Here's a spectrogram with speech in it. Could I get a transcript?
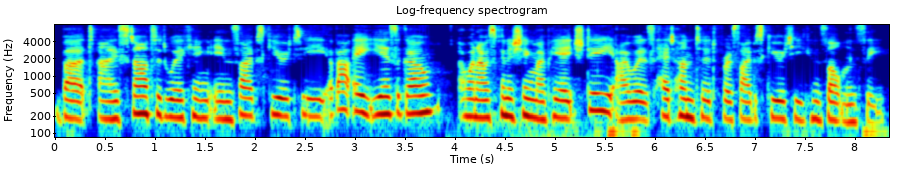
but I started working in cybersecurity about eight years ago. When I was finishing my PhD, I was headhunted for a cybersecurity consultancy.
